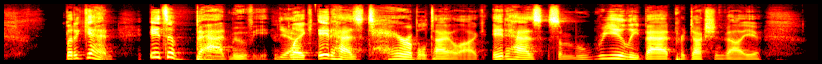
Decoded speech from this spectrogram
But again, it's a bad movie. Yeah. Like it has terrible dialogue. It has some really bad production value.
